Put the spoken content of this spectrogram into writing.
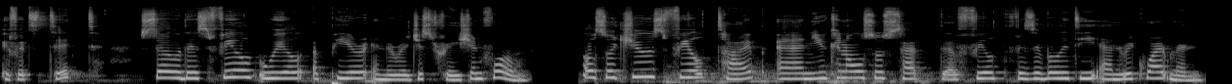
If it's ticked, so this field will appear in the registration form. Also choose field type and you can also set the field visibility and requirement.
